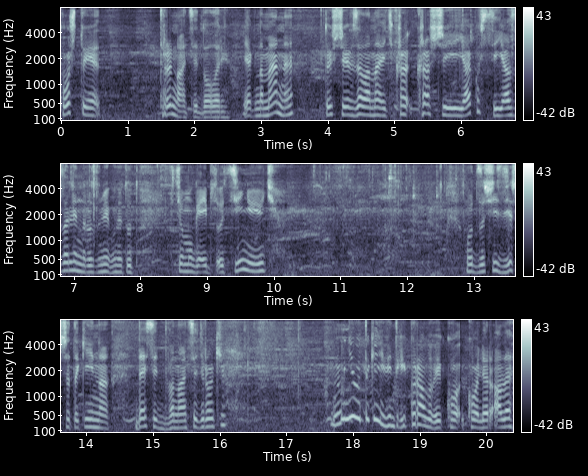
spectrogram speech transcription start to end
коштує 13 доларів. Як на мене, той, що я взяла навіть кра- кращої якості, я взагалі не розумію, вони тут в цьому гейбс оцінюють. От за 6 є ще такий на 10-12 років. Ну, мені от такий, він такий кораловий колір, але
